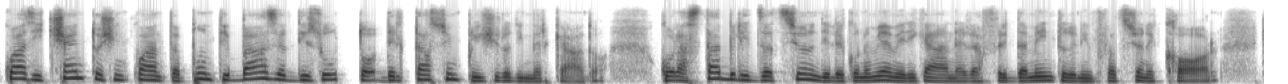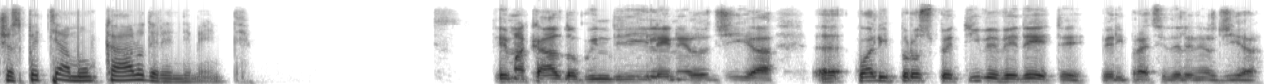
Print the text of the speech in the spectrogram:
quasi 150 punti base al di sotto del tasso implicito di mercato. Con la stabilizzazione dell'economia americana e il raffreddamento dell'inflazione core, ci aspettiamo un calo dei rendimenti. Tema caldo, quindi l'energia. Eh, quali prospettive vedete per i prezzi dell'energia?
